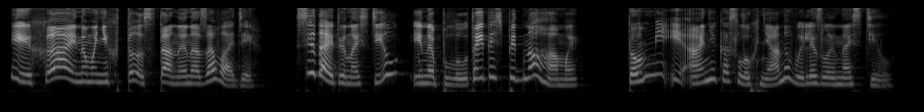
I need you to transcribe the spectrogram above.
І хай ну мені хто стане на заваді. Сідайте на стіл і не плутайтесь під ногами. Томмі і Аніка слухняно вилізли на стіл.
